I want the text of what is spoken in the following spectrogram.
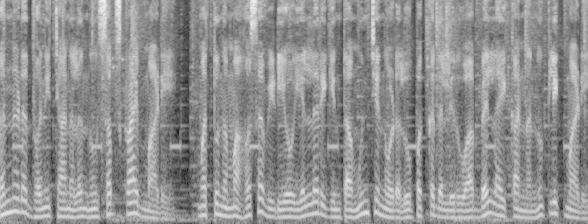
ಕನ್ನಡ ಧ್ವನಿ ಚಾನಲ್ ಅನ್ನು ಸಬ್ಸ್ಕ್ರೈಬ್ ಮಾಡಿ ಮತ್ತು ನಮ್ಮ ಹೊಸ ವಿಡಿಯೋ ಎಲ್ಲರಿಗಿಂತ ಮುಂಚೆ ನೋಡಲು ಪಕ್ಕದಲ್ಲಿರುವ ಬೆಲ್ ಐಕಾನ್ ಅನ್ನು ಕ್ಲಿಕ್ ಮಾಡಿ.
